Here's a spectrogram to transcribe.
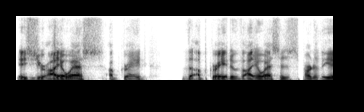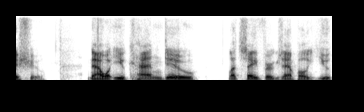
is your iOS upgrade. The upgrade of iOS is part of the issue. Now, what you can do, let's say, for example, you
